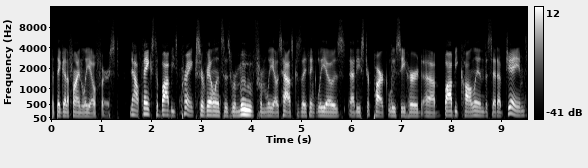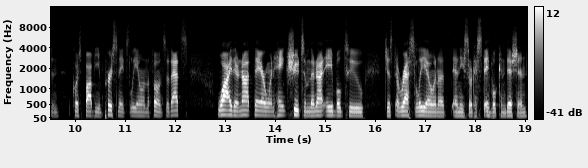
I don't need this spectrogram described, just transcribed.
But they got to find Leo first. Now, thanks to Bobby's prank, surveillance is removed from Leo's house because they think Leo's at Easter Park. Lucy heard uh, Bobby call in to set up James, and of course, Bobby impersonates Leo on the phone. So that's why they're not there when Hank shoots him. They're not able to just arrest Leo in a, any sort of stable condition.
